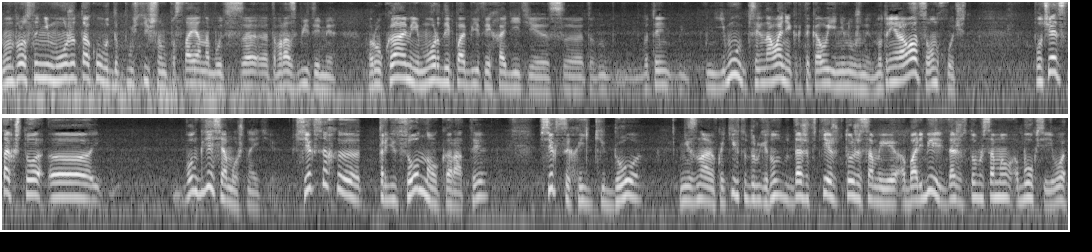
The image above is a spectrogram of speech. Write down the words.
Но он просто не может такого допустить, что он постоянно будет с э, там, разбитыми руками, мордой побитой ходить. И с, это, это, ему соревнования как таковые не нужны. Но тренироваться он хочет. Получается так, что э, он где себя может найти? В секциях э, традиционного карате, в секциях айкидо, не знаю, в каких-то других, ну даже в, те, в той же самой борьбе, или даже в том же самом боксе его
